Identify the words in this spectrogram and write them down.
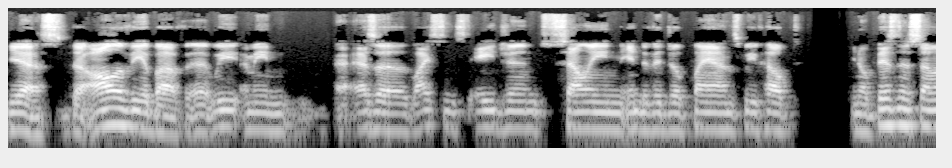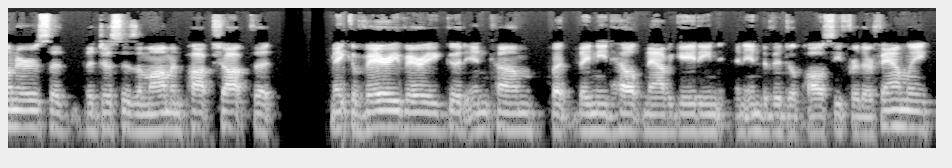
Yes, the, all of the above. Uh, we, I mean, as a licensed agent selling individual plans, we've helped, you know, business owners that, that just is a mom and pop shop that make a very, very good income, but they need help navigating an individual policy for their family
